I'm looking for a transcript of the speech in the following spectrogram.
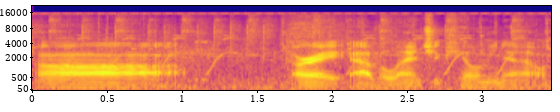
Ah. Alright, Avalanche, you kill me now.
